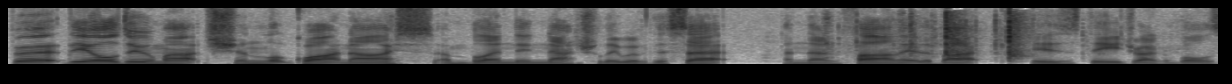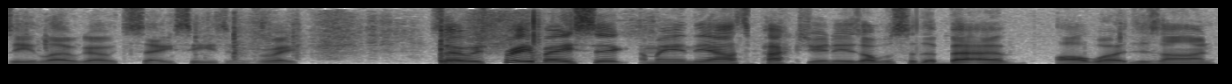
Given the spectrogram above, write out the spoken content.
But they all do match and look quite nice and blend in naturally with the set and then finally at the back is the Dragon Ball Z logo to say Season 3. So it's pretty basic. I mean, the outer packaging is obviously the better artwork design.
